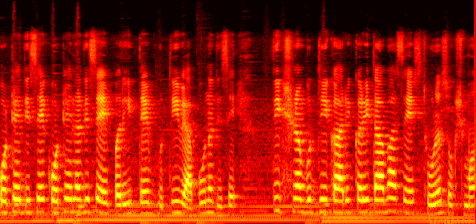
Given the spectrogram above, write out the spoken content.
कोठे दिसे कोठे न दिसे परी ते भूती व्यापून दिसे. तीक्ष्ण बुद्धी कार्य करिता भासे स्थूळ सूक्ष्म.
